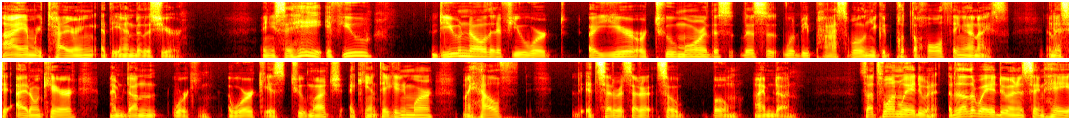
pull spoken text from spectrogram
I am retiring at the end of this year," and you say, "Hey, if you do you know that if you worked a year or two more, this this would be possible, and you could put the whole thing on ice. And they say, I don't care. I'm done working. Work is too much. I can't take it anymore. My health, et cetera, et cetera. So boom, I'm done. So that's one way of doing it. The other way of doing it is saying, hey,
